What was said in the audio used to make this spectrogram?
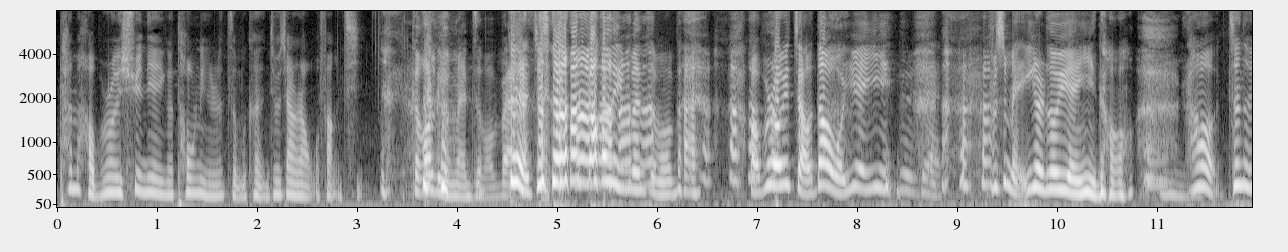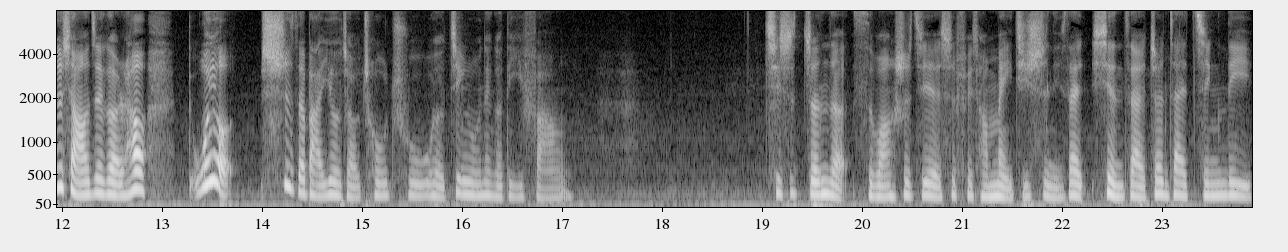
他们好不容易训练一个通灵人，怎么可能就这样让我放弃？高龄们怎么办？对，就是高龄们怎么办？好不容易找到我愿意，对不对？不是每一个人都愿意的哦。然后真的就想到这个，然后我有试着把右脚抽出，我有进入那个地方。其实真的，死亡世界是非常美，即使你在现在正在经历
